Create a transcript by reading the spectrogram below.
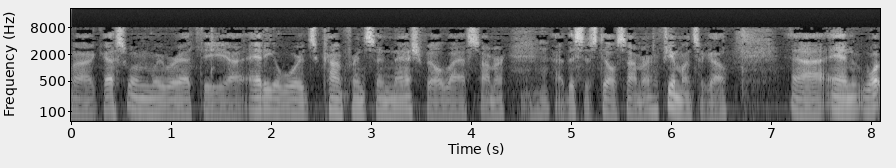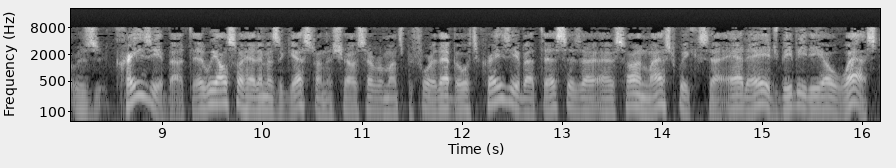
Uh, I guess when we were at the uh, Addy Awards conference in Nashville last summer. Uh, this is still summer, a few months ago. Uh, and what was crazy about that, we also had him as a guest on the show several months before that. But what's crazy about this is I, I saw in last week's uh, Ad Age, BBDO West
